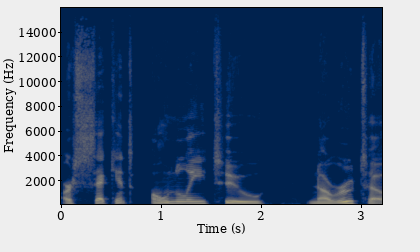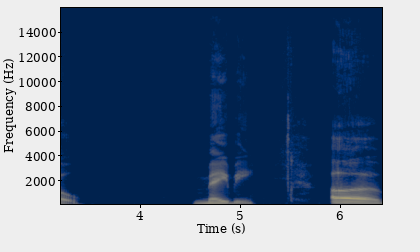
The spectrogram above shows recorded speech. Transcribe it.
are second only to Naruto. Maybe. Uh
